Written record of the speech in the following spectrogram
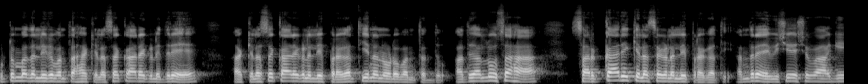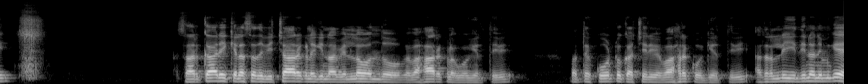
ಕುಟುಂಬದಲ್ಲಿರುವಂತಹ ಕೆಲಸ ಕಾರ್ಯಗಳಿದ್ದರೆ ಆ ಕೆಲಸ ಕಾರ್ಯಗಳಲ್ಲಿ ಪ್ರಗತಿಯನ್ನು ನೋಡುವಂಥದ್ದು. ಅದರಲ್ಲೂ ಸಹ ಸರ್ಕಾರಿ ಕೆಲಸಗಳಲ್ಲಿ ಪ್ರಗತಿ. ಅಂದರೆ ವಿಶೇಷವಾಗಿ ಸರ್ಕಾರಿ ಕೆಲಸದ ವಿಚಾರಗಳಿಗೆ ನಾವೆಲ್ಲೋ ಒಂದು ವ್ಯವಹಾರಗಳಿಗೆ ಹೋಗಿರ್ತೀವಿ. ಮತ್ತು ಕೋರ್ಟು ಕಚೇರಿ ವ್ಯವಹಾರಕ್ಕೆ ಹೋಗಿರ್ತೀವಿ. ಅದರಲ್ಲಿ ಈ ದಿನ ನಿಮಗೆ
